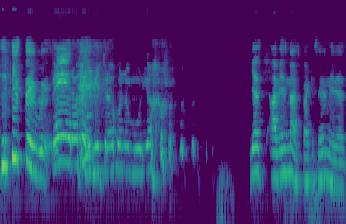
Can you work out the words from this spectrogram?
¿Viste, güey? pero el micrófono murió. Ya, a veces más, para que se den una idea,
